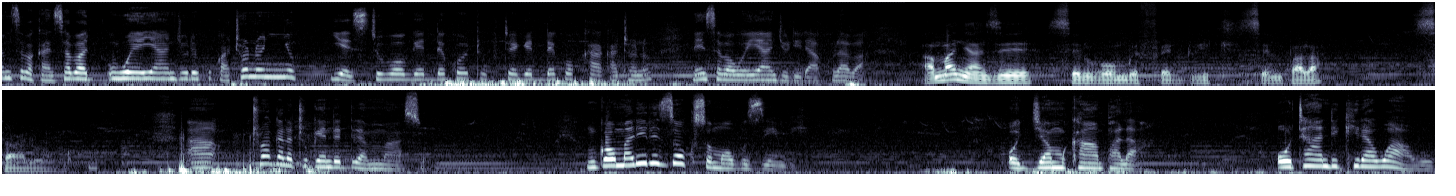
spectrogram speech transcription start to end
emusaba kansaba weeyanjuleku katono nnyo. Yes tubogeddeko tukutegeddeko ka katono naye nsaba weeyanjulire akulaba. Amanya nze serubombwe frederick sempala salongo Ah, twagala tugendeddera mu maaso. Ng'omaliriza okusoma obuzimbi. Ojja mu kampala. Otandikirawo awo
